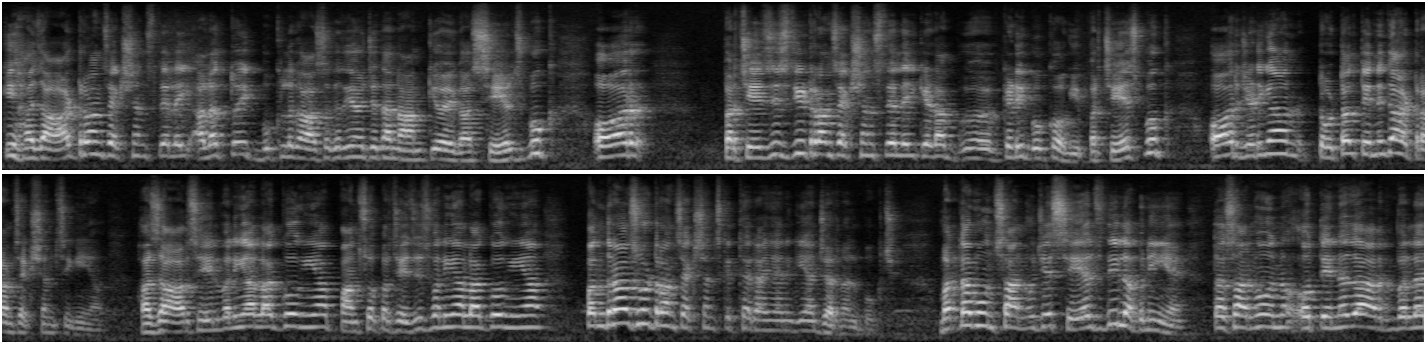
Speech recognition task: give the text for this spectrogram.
ਕਿ 1000 ਟ੍ਰਾਂਜੈਕਸ਼ਨਸ ਦੇ ਲਈ ਅਲੱਗ ਤੋਂ ਇੱਕ ਬੁੱਕ ਲਗਾ ਸਕਦੇ ਹਾਂ, ਜਿਹਦਾ ਨਾਮ ਕੀ ਹੋਏਗਾ? ਸੇਲਸ ਬੁੱਕ ਔਰ ਪਰਚੇਜ਼ਸ ਦੀ ਟ੍ਰਾਂਜੈਕਸ਼ਨਸ ਦੇ ਲਈ ਕਿਹੜਾ ਕਿਹੜੀ ਬੁੱਕ ਹੋਗੀ ਪਰਚੇਸ ਬੁੱਕ ਔਰ ਜਿਹੜੀਆਂ ਟੋਟਲ 3000 ਟ੍ਰਾਂਜੈਕਸ਼ਨ ਸੀਗੀਆਂ। 1000 ਸੇਲ ਵਾਲੀਆਂ ਅਲੱਗ ਹੋ ਗਈਆਂ 500 ਪਰਚੇਜ਼ਸ ਵਾਲੀਆਂ ਅਲੱਗ ਹੋ ਗਈਆਂ 1500 ਟ੍ਰਾਂਜੈਕਸ਼ਨਸ ਕਿੱਥੇ ਰਹਿ ਜਾਣਗੀਆਂ ਜਰਨਲ ਬੁੱਕ 'ਚ। ਮਤਲਬ ਹੁਣ ਸਾਨੂੰ ਜੇ ਸੇਲਸ ਦੀ ਲੱਭਣੀ ਹੈ, ਤਾਂ ਸਾਨੂੰ ਉਹ 3000 ਵਾਲਾ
